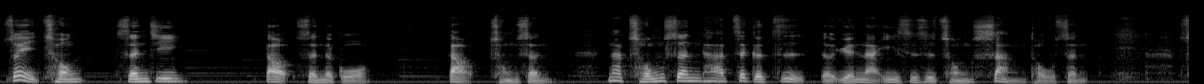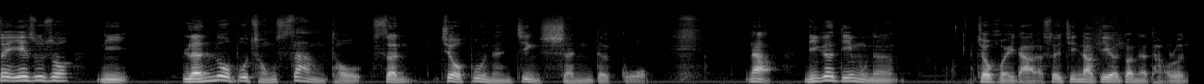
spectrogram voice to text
所以从神机到神的国到重生，那重生它这个字的原来意思是从上头生。所以耶稣说：“你人若不从上头生，就不能进神的国。”那尼哥底母呢就回答了，所以进到第二段的讨论。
